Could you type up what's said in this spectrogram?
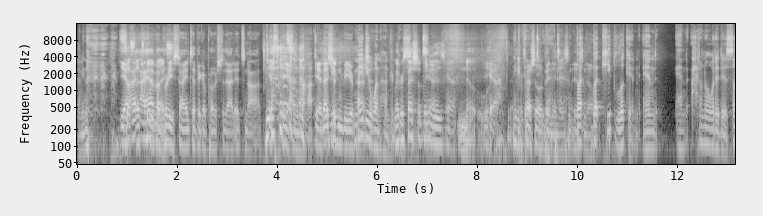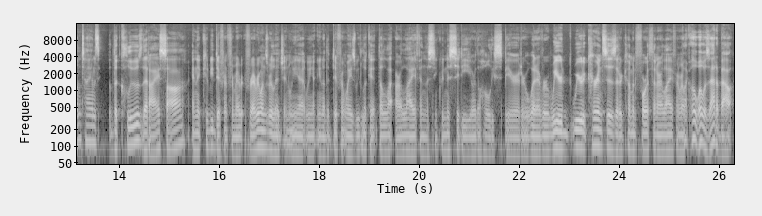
I mean, Yeah, So I, that's I good have a pretty scientific approach to that. It's not. it's yeah. not. Yeah, that Maybe- shouldn't be your maybe passion. one hundred. my professional opinion Yeah. is Yeah. no. Yeah, Maybe don't professional do opinion that. is, is but no. but keep looking and and I don't know what it is. Sometimes the clues that I saw, and it could be different from every, for everyone's religion. We uh, we you know the different ways we look at the our life and the synchronicity or the Holy Spirit or whatever weird weird occurrences that are coming forth in our life, and we're like, oh, what was that about?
